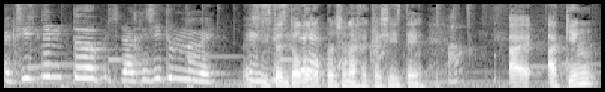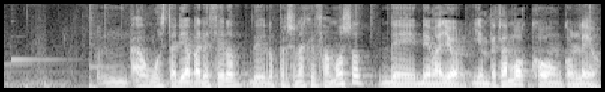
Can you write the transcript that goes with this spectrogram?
Existen todos los personajes. Existe un bebé. Existen todos los personajes que existen. ¿A, a quién os gustaría pareceros de los personajes famosos de, de mayor? Y empezamos con, con Leo.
